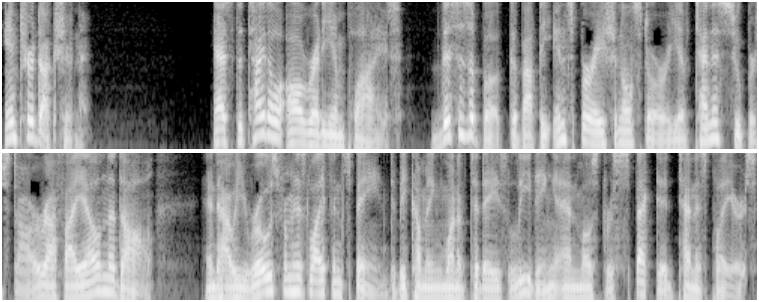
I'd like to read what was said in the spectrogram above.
Introduction As the title already implies, this is a book about the inspirational story of tennis superstar Rafael Nadal and how he rose from his life in Spain to becoming one of today's leading and most respected tennis players.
